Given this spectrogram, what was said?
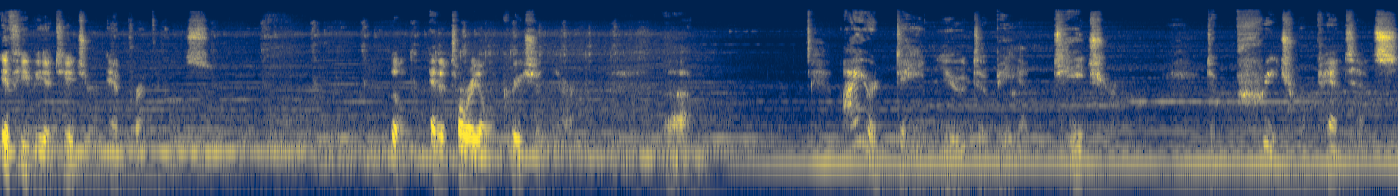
if he be a teacher, in parentheticals. Little editorial accretion there. Uh, I ordain you to be a teacher, preach repentance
